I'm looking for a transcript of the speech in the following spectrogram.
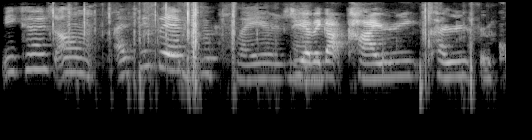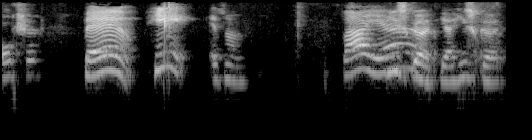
because um I think they have good players. Yeah, they got Kyrie. Kyrie for the culture. Bam. He is on fire. He's good. Yeah, he's good.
